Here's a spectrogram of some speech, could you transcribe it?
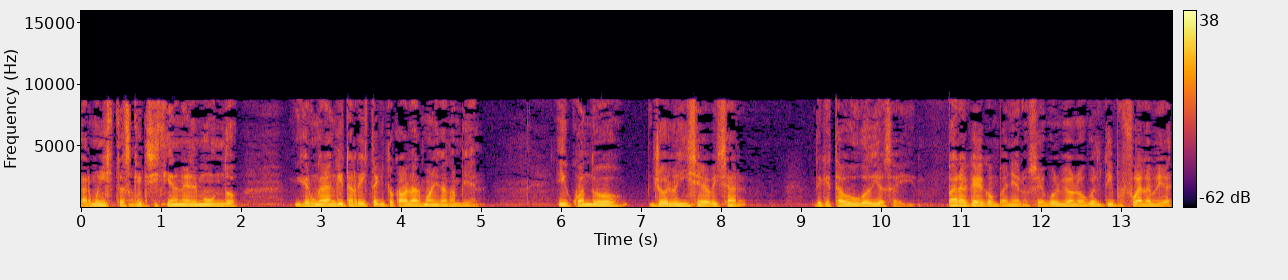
armonistas que existían en el mundo. Y que era un gran guitarrista que tocaba la armónica también. Y cuando yo le hice avisar de que estaba Hugo Díaz ahí. ¿Para qué, compañero? Se volvió loco el tipo, fue a la vida,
